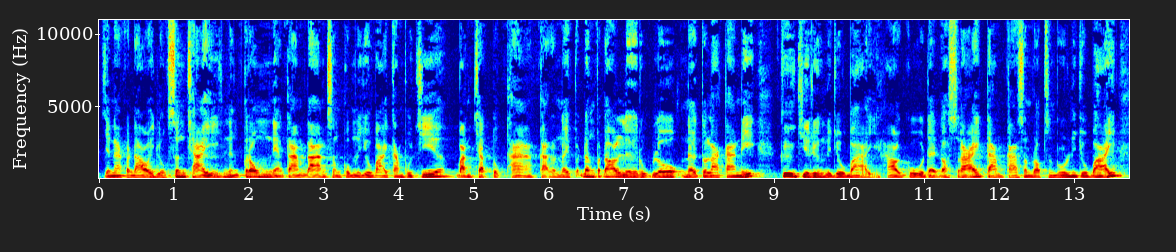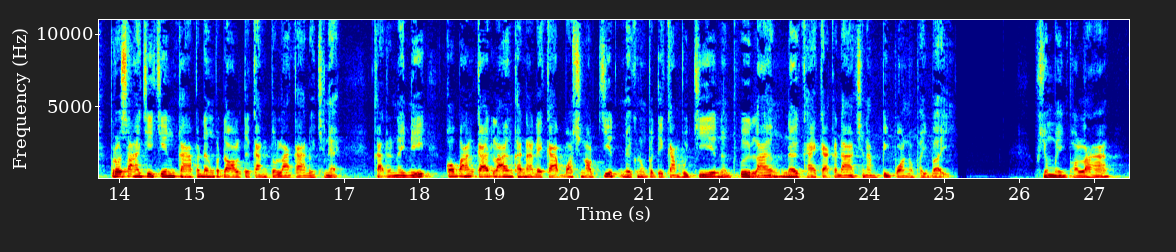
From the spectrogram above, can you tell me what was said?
យ៉ាងណាក៏ដោយលោកសុនឆៃនិងក្រុមអ្នកតាមដានសង្គមនយោបាយកម្ពុជា បានចាត់ទុកថាករណីប្តឹងផ្តល់លើរូបលោកនៅតុលាការនេះគឺជារឿងនយោបាយហើយគួរតែដោះស្រាយតាមការសម្របសម្រួលនយោបាយប្រសើរជាជាងការប្តឹងផ្តល់ទៅកាន់តុលាការដូចនេះករណីនេះក៏បានកើតឡើងខណៈដែលការបោះឆ្នោតជាតិនៅក្នុងប្រទេសកម្ពុជានឹងធ្វើឡើងនៅខែកក្កដាឆ្នាំ2023ខ្ញុំម៉េងផល្លា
